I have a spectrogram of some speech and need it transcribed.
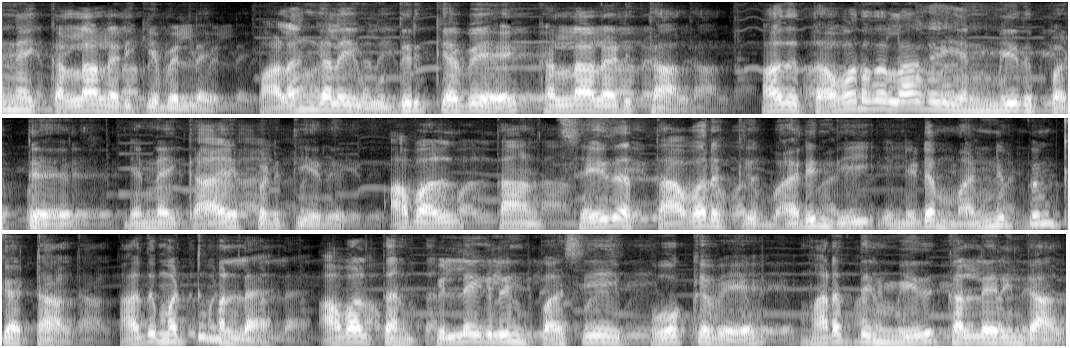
என்னை கல்லால் அடிக்கவில்லை. பழங்களை உதிர்க்கவே கல்லால் அடித்தாள். அது தவறுதலாக என் மீது பட்டு என்னை காயப்படுத்தியது. அவள் தான் செய்த செய்த தவறுக்கு வருந்தி என்னிடம் மன்னிப்பும் கேட்டாள். அது மட்டுமல்ல அவள் தன் பிள்ளைகளின் பசியை போக்கவே மரத்தின் மீது கல்லெறிந்தாள்.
